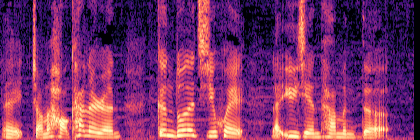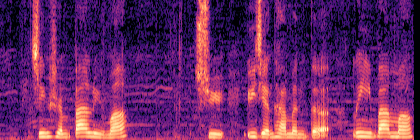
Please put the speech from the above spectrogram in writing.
哎长得好看的人，更多的机会来遇见他们的精神伴侣吗？去遇见他们的另一半吗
